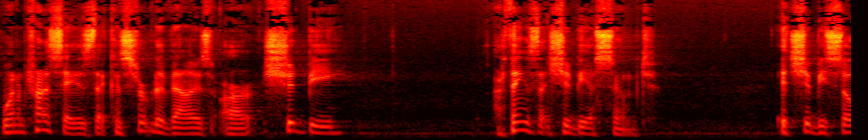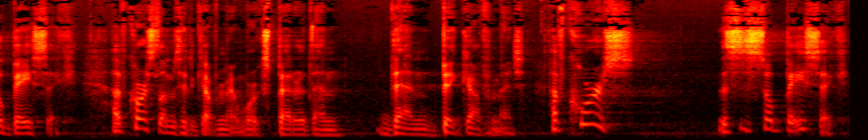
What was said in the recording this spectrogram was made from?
What I'm trying to say is that conservative values are should be are things that should be assumed. It should be so basic. Of course, limited government works better than than big government. Of course, this is so basic.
